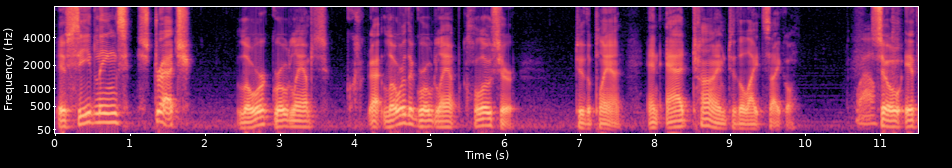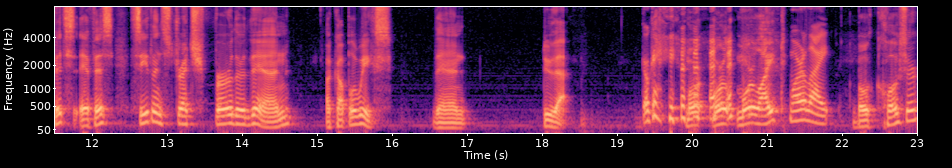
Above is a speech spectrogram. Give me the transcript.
If seedlings stretch, lower grow lamps, uh, lower the grow lamp closer to the plant and add time to the light cycle. Wow. So if it's if this seedlings stretch further than a couple of weeks, then do that. Okay. More more more light, More light. both closer,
